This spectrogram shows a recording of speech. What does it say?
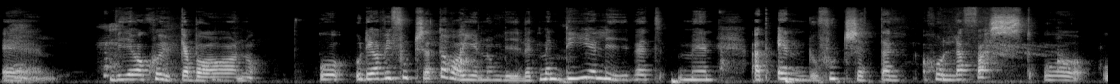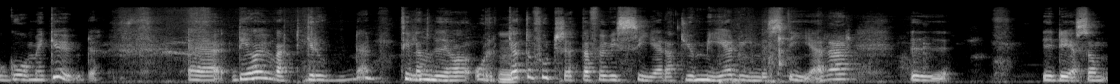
Eh, vi har sjuka barn och, och, och det har vi fortsatt att ha genom livet. Men det livet, men att ändå fortsätta hålla fast och, och gå med Gud. Eh, det har ju varit grunden till att vi har orkat att fortsätta för vi ser att ju mer du investerar i, i det som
